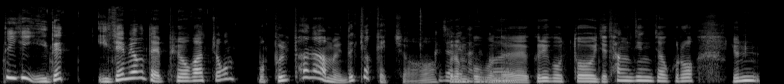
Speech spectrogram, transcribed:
근데 이게 이대, 이재명 대표가 조금 뭐 불편함을 느꼈겠죠 그 그런 부분을 그리고 또 이제 상징적으로 윤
